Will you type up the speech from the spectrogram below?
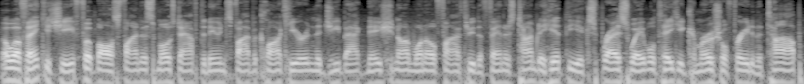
Oh, well, thank you, Chief. Football's finest most afternoons, 5 o'clock here in the G Bag Nation on 105 through the fan. It's time to hit the expressway. We'll take you commercial free to the top.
